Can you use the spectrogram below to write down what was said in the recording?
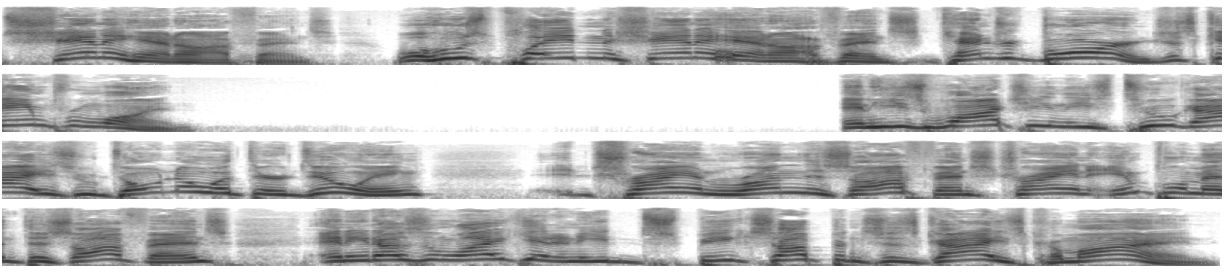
Shanahan offense. Well, who's played in the Shanahan offense? Kendrick Bourne just came from one. And he's watching these two guys who don't know what they're doing try and run this offense, try and implement this offense, and he doesn't like it. And he speaks up and says, "Guys, come on."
